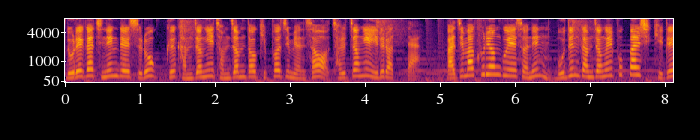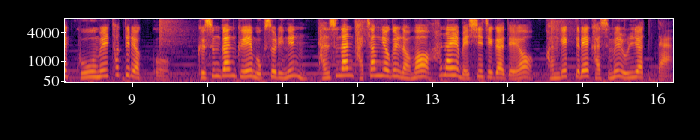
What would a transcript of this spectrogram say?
노래가 진행될수록 그 감정이 점점 더 깊어지면서 절정에 이르렀다. 마지막 후렴구에서는 모든 감정을 폭발시키듯 고음을 터뜨렸고 그 순간 그의 목소리는 단순한 가창력을 넘어 하나의 메시지가 되어 관객들의 가슴을 울렸다.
